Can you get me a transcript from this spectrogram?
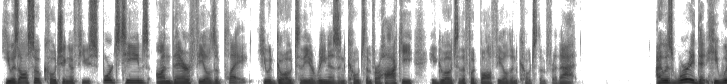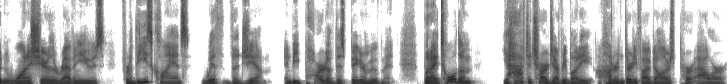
He was also coaching a few sports teams on their fields of play. He would go out to the arenas and coach them for hockey. He'd go out to the football field and coach them for that. I was worried that he wouldn't want to share the revenues for these clients with the gym and be part of this bigger movement. But I told him, you have to charge everybody $135 per hour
